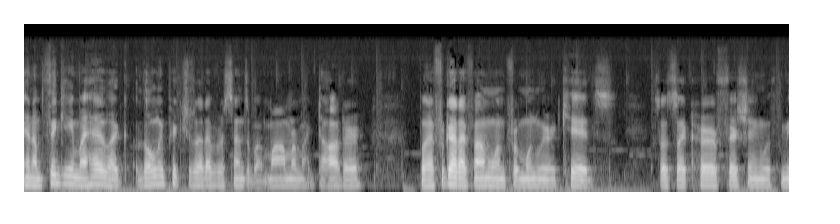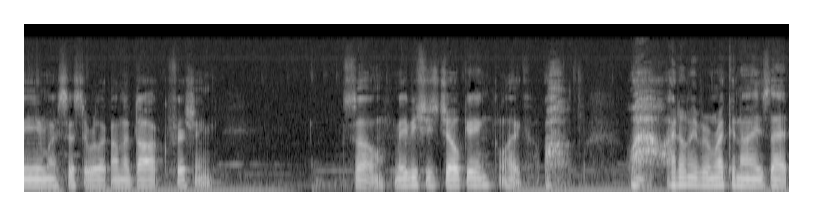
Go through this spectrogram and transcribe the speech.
And I'm thinking in my head like the only pictures I'd ever sent to my mom or my daughter, but I forgot I found one from when we were kids. So it's like her fishing with me and my sister were like on the dock fishing. So maybe she's joking, like, oh, wow, I don't even recognize that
